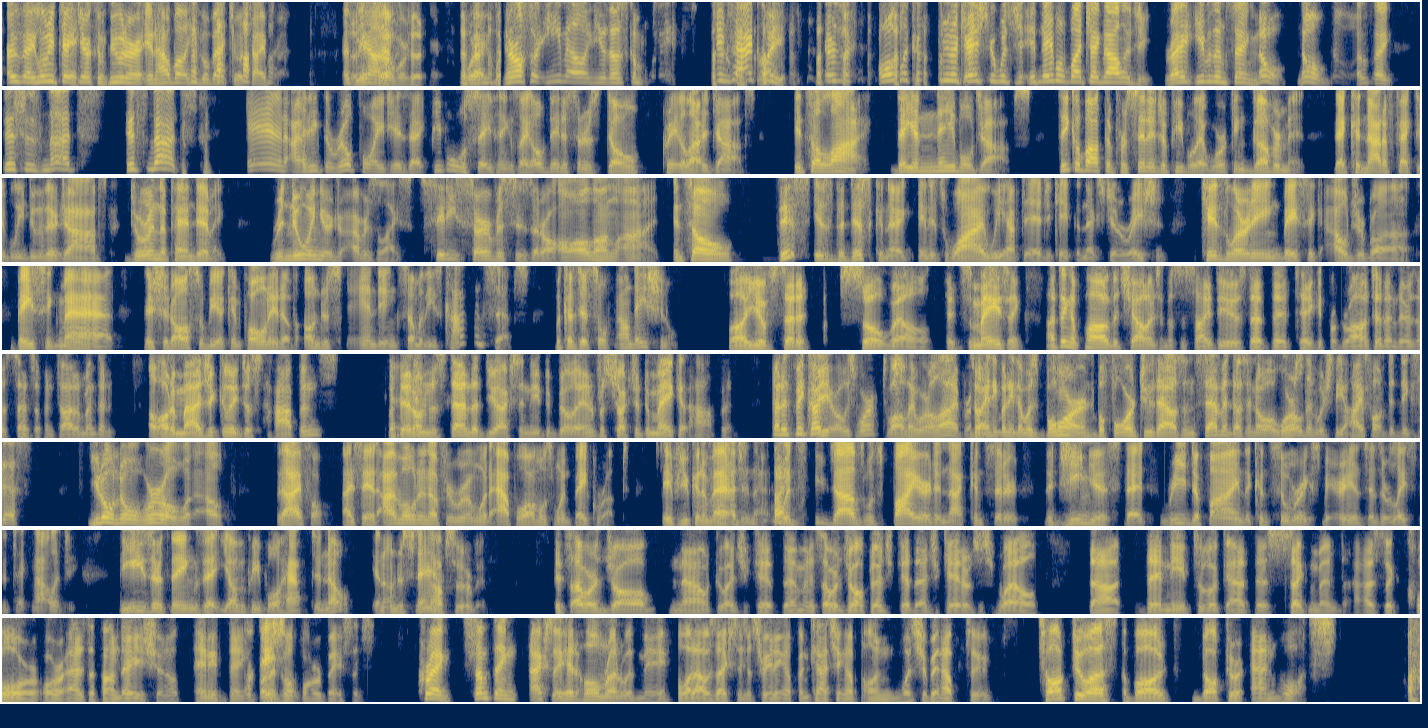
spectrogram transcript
I was like, let me take your computer and how about you go back to a typewriter? Let's see how that works. Right. They're also emailing you those complaints. Exactly. There's a, all the communication was enabled by technology, right? Even them saying no, no, no. I was like, this is nuts. It's nuts. and I think the real point is that people will say things like, oh, data centers don't create a lot of jobs. It's a lie. They enable jobs. Think about the percentage of people that work in government that could not effectively do their jobs during the pandemic renewing your driver's license, city services that are all online. And so this is the disconnect, and it's why we have to educate the next generation. Kids learning basic algebra, basic math. There should also be a component of understanding some of these concepts because they're so foundational. Well, you've said it so well. It's amazing. I think a part of the challenge in the society is that they take it for granted and there's a sense of entitlement that oh. automatically just happens but they don't understand that you actually need to build an infrastructure to make it happen. But it's because they always worked while they were alive. Right? So anybody that was born before 2007 doesn't know a world in which the iPhone didn't exist. You don't know a world without the iPhone. I said I'm old enough to remember when Apple almost went bankrupt. If you can imagine that, right. when Steve Jobs was fired and not considered the genius that redefined the consumer experience as it relates to technology. These are things that young people have to know and understand. Absolutely it's our job now to educate them and it's our job to educate the educators as well that they need to look at this segment as the core or as the foundation of anything on a go forward basis. Craig, something actually hit home run with me while I was actually just reading up and catching up on what you've been up to. Talk to us about Dr. Ann Watts.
